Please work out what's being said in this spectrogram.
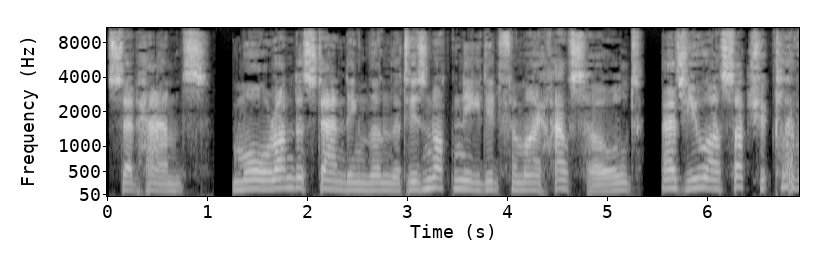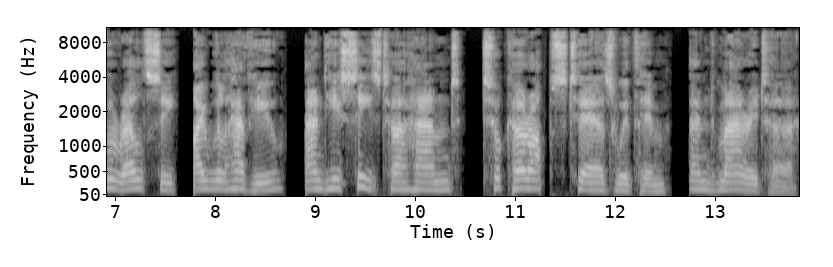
said Hans, more understanding than that is not needed for my household, as you are such a clever Elsie, I will have you, and he seized her hand, took her upstairs with him, and married her.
